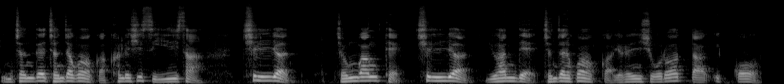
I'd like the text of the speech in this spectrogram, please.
인천대 전자공학과 클래시스 이사 7년, 정광택 7년 유한대 전자공학과 이런 식으로 딱 있고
